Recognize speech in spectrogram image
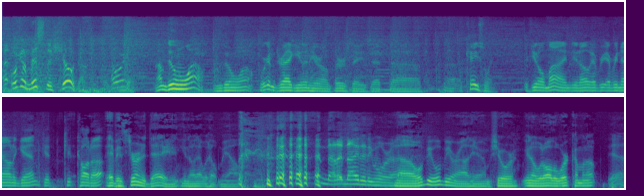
Uh, We're going to miss this show, Doug. How are you? I'm doing well. I'm doing well. We're going to drag you in here on Thursdays at uh, uh, occasionally, if you don't mind. You know, every every now and again, get get caught up. If it's during the day, you know that would help me out. Not at night anymore. Huh? no, we'll be we'll be around here. I'm sure. You know, with all the work coming up. Yeah.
